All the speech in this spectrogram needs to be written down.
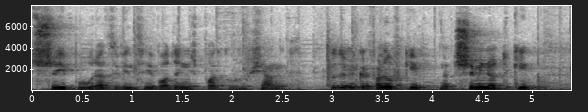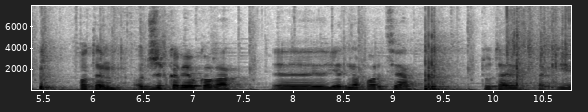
3,5 razy więcej wody niż płatków owsianych. Tu do mikrofalówki na 3 minutki. Potem odżywka białkowa, yy, jedna porcja. Tutaj taki yy,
